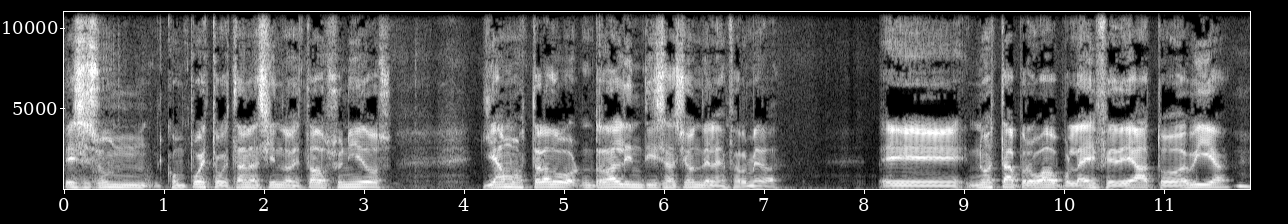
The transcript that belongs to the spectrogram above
ese es un compuesto que están haciendo en Estados Unidos y ha mostrado ralentización de la enfermedad. Eh, no está aprobado por la FDA todavía, mm.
